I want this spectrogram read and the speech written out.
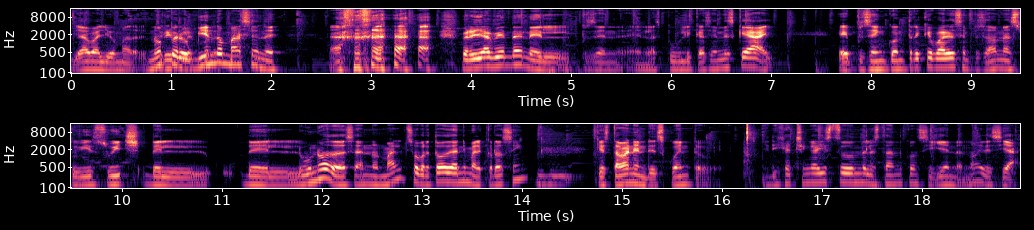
ya valió madre. No, Triple pero viendo más en el... pero ya viendo en el, pues en, en las publicaciones que hay, eh, pues encontré que varios empezaron a subir Switch del, del 1, o sea, normal, sobre todo de Animal Crossing, que estaban en descuento, güey. Y dije, "Ah, chinga, ¿y esto dónde lo están consiguiendo, no? Y decía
